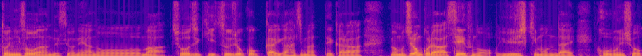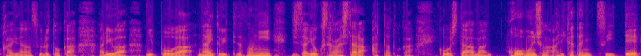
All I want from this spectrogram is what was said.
当にそうなんですよね。あの、まあ、正直通常国会が始まってから、まあ、もちろんこれは政府の有識式問題公文書を改ざんするとかあるいは日報がないと言ってたのに実はよく探したらあったとかこうしたまあ公文書の在り方について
